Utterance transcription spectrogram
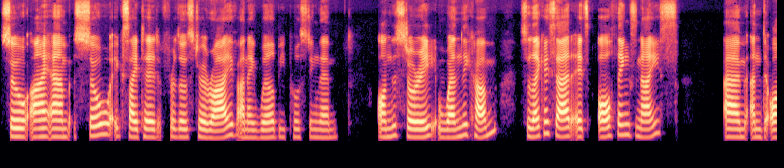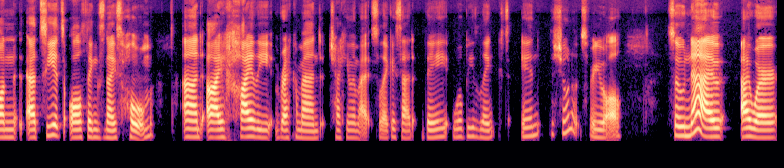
So I am so excited for those to arrive and I will be posting them on the story when they come. So like I said, it's all things nice. Um and on Etsy it's all things nice home and I highly recommend checking them out. So, like I said, they will be linked in the show notes for you all. So, now our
